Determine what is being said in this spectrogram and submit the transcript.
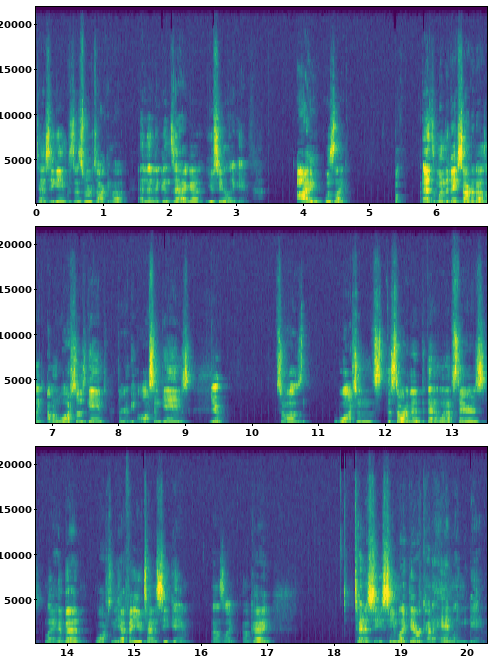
Tennessee game because that's what we're talking about, and then the Gonzaga UCLA game. I was like, but as when the day started, I was like, I'm gonna watch those games. They're gonna be awesome games. Yep. So I was watching the start of it, but then I went upstairs, laying in bed, watching the FAU Tennessee game, and I was like, okay. Tennessee seemed like they were kind of handling the game.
